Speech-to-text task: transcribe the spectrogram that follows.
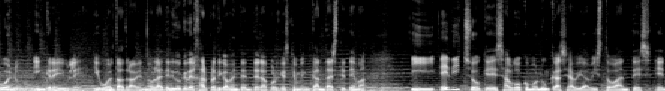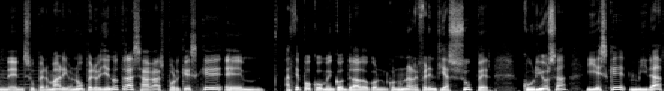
Bueno, increíble. Y vuelta otra vez, ¿no? La he tenido que dejar prácticamente entera porque es que me encanta este tema. Y he dicho que es algo como nunca se había visto antes en, Super Mario, ¿no? Pero y en otras sagas, porque es que em, hace poco me he encontrado con, una referencia súper curiosa y es que mirad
